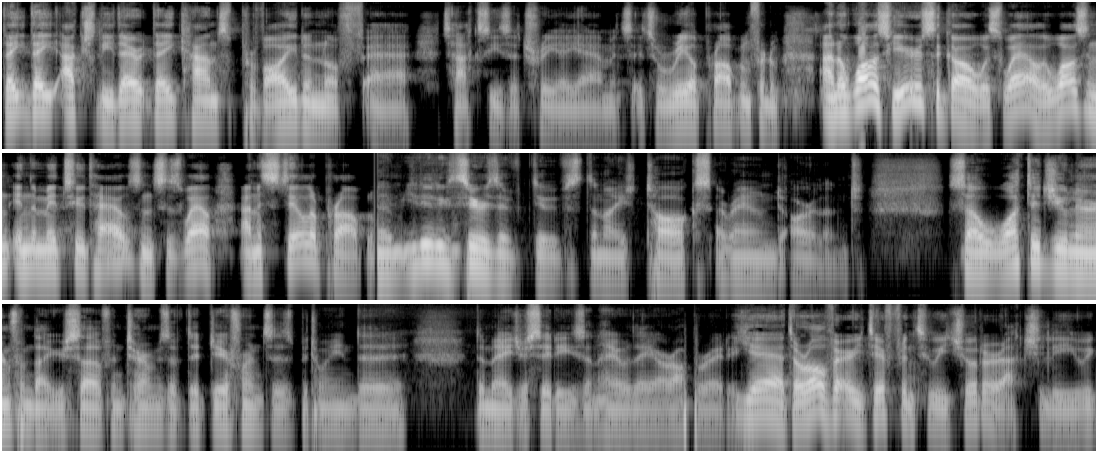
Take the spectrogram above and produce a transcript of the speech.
they they actually they they can't provide enough uh, taxis at three a.m. It's it's a real problem for them, and it was years ago as well. It was in, the mid two thousands as well, and it's still a problem. um, you did a series of Gives the Night talks around Ireland. So, what did you learn from that yourself in terms of the differences between the the major cities and how they are operating? Yeah, they're all very different to each other. Actually, we,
